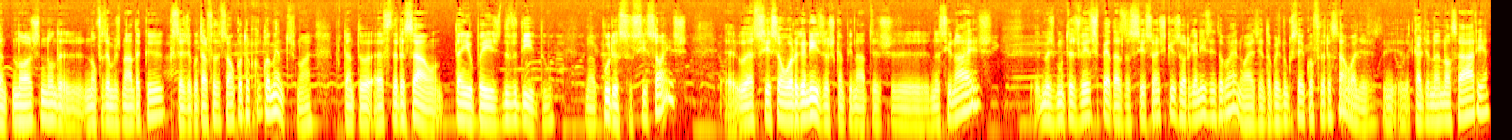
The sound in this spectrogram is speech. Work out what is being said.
Portanto, nós não, não fazemos nada que, que, seja contra a Federação, contra regulamentos, não é? Portanto, a Federação tem o país dividido é? por associações, a Associação organiza os campeonatos eh, nacionais, mas muitas vezes pede às associações que os organizem também, não é? A gente depois negocia com a Federação, olha, calha na nossa área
